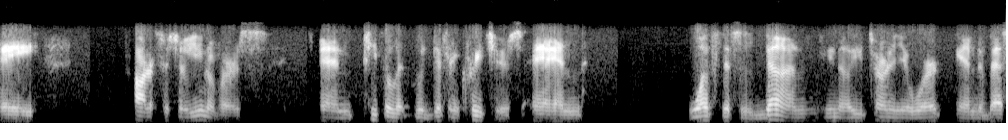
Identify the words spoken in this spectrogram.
a artificial universe and people it with different creatures. And once this is done, you know, you turn in your work and the best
